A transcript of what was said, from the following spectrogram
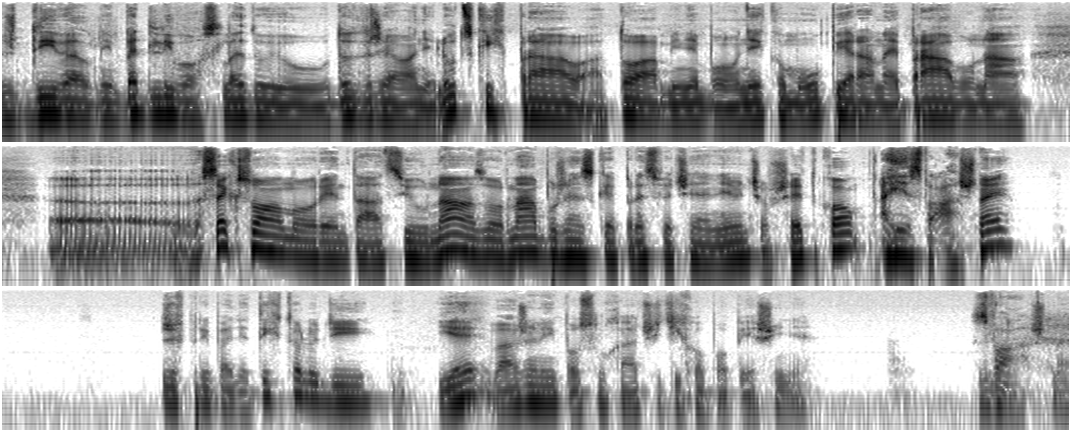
vždy veľmi bedlivo sledujú dodržiavanie ľudských práv a to, aby nebolo niekomu upierané právo na e, sexuálnu orientáciu, názor, náboženské presvedčenie, neviem čo všetko. A je zvláštne, že v prípade týchto ľudí je, vážení poslucháči, ticho po piešine. Zvláštne.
